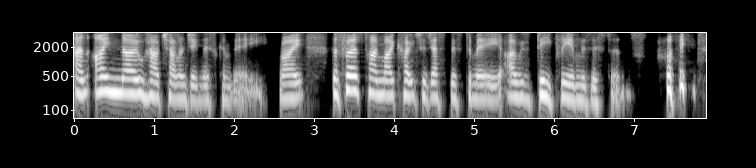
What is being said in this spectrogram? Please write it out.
And I know how challenging this can be, right? The first time my coach suggested this to me, I was deeply in resistance. right?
